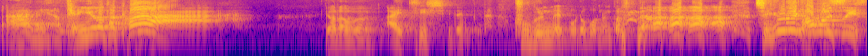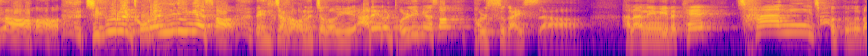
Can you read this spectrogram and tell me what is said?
아니야. 비행기가 더 커! 여러분, IT 시대입니다. 구글 맵으로 보는 겁니다. 지구를 다 볼 수 있어. 지구를 돌리면서 왼쪽으로 오른쪽으로 위 아래를 돌리면서 볼 수가 있어요. 하나님이 이렇게 창의적으로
